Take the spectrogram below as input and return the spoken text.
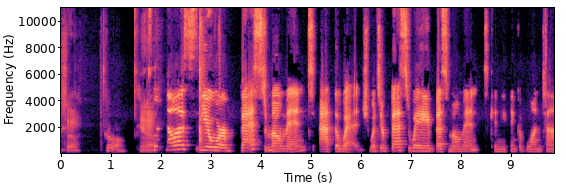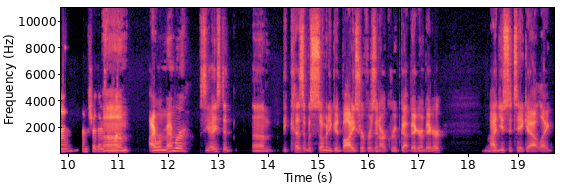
so Cool. you know So tell us your best moment at the wedge. What's your best wave, best moment? Can you think of one time? I'm sure there's. Um, I remember. See, I used to um, because it was so many good body surfers in our group got bigger and bigger. I used to take out like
